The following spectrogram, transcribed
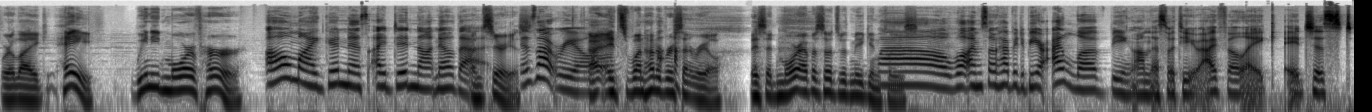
were like, hey, we need more of her. Oh my goodness, I did not know that. I'm serious. Is that real? I, it's 100% real. They said more episodes with Meaghan, please. wow. Well, I'm so happy to be here. I love being on this with you. I feel like it just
